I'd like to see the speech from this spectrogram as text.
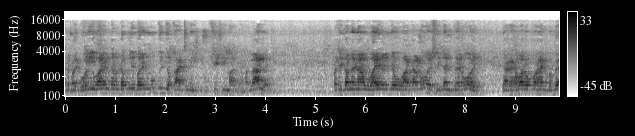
અને પછી ગોળીઓ વાળીને તમે ડબલી ભરીને મૂકી દો કાચની શીશીમાં કે મતલબ હાલે. પછી તમે આવું વાયરલ જેવું વાતાવરણ હોય સિઝન ફેર હોય, ત્યારે હવાર ઉપર હાઈ બબે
